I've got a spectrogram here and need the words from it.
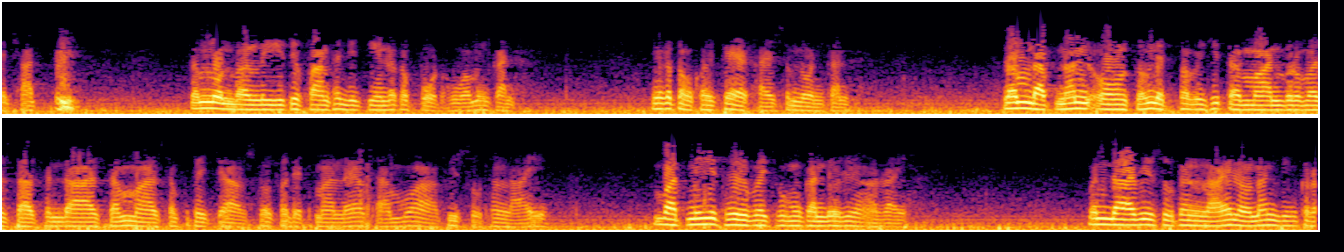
จะชัด จำนวนบาลีที่ฟังท่านจริงๆแล้วก็ปวดหัวเหมือนกันนี่ก็ต้องคอยแก้ไขสำนวนกันลำดับนั้นองค์สมเด็จพระวิชิตามานบรมศาสดาสัมมาสัมพุทธเจ้าทรงเสด็จมาแล้วถามว่าพิสุทั้งหลาย บัดนี้เธอไปชุมกันด้วยเรื่องอะไร บรรดาวิสุทธิ์ทั้งหลายเหล่านั้นจึงกร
